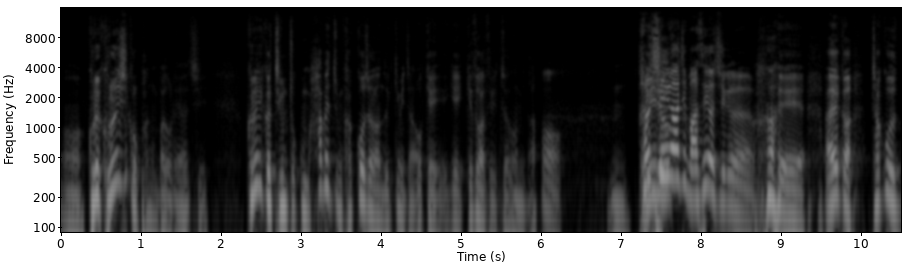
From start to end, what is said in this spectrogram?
어 그래 그런 식으로 반박을 해야지. 그러니까 지금 조금 합에 좀 가까워져가는 느낌이잖아. 오케이 이게 계속하세요. 죄송합니다. 어 음. 가르치려 하지 마세요 지금. 아, 예, 예. 아, 그러니까 자꾸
